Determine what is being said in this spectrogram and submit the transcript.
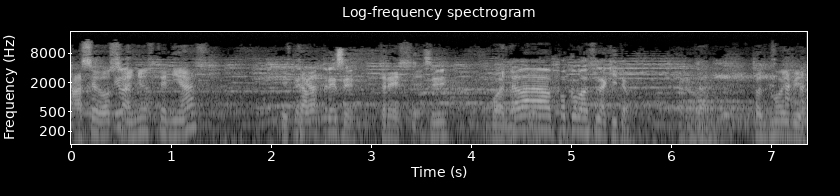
¿Hace 12 Iba- años tenías? tenía 13. 13. Sí. Bueno, Estaba un poco más flaquito. Pero pues, pues muy bien.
